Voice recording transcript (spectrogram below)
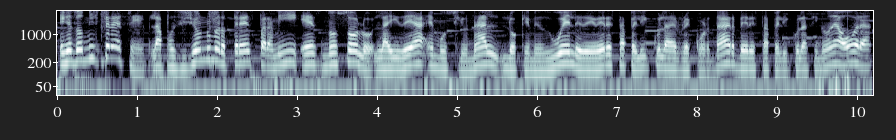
En el 2013, la posición número 3 para mí es no solo la idea emocional, lo que me duele de ver esta película, de recordar ver esta película, sino de ahora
